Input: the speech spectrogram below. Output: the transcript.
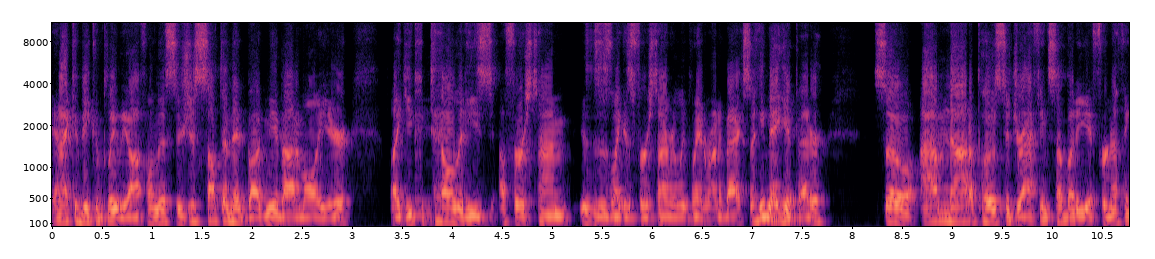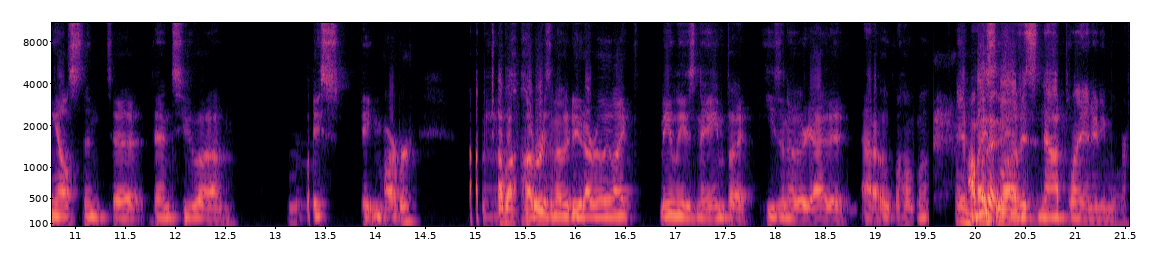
and I could be completely off on this. There's just something that bugged me about him all year. Like you could tell that he's a first time. This is like his first time really playing running back, so he may get better. So I'm not opposed to drafting somebody if for nothing else than to than to um, replace Peyton Barber. Um, Chuba Hubbard is another dude I really like, mainly his name, but he's another guy that out of Oklahoma. And I'm Bryce gonna- Love is not playing anymore.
